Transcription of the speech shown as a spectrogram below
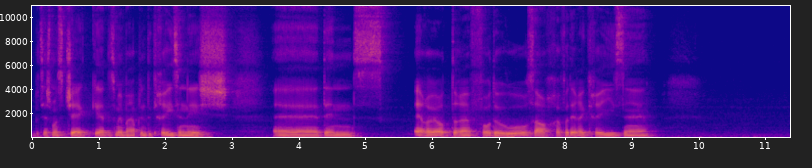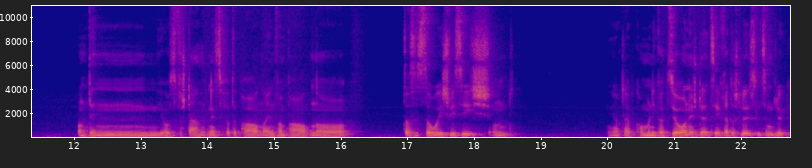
Aber zuerst mal das Checken, dass man überhaupt in der Krise ist äh, dann das Erörtern von der Ursachen von dieser Krise und dann ja, das Verständnis von der Partnerin, vom Partner, dass es so ist, wie es ist und ja, ich glaube, Kommunikation ist dort sicher der Schlüssel zum Glück.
